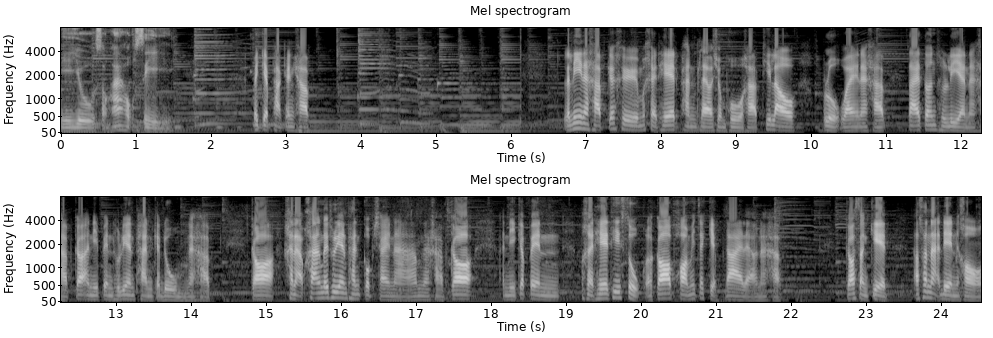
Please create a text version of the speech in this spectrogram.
du 2564ไปเก็บผักกันครับ และนี่นะครับก็คือมะเขือเทศพันธุ์แพลวชมพูครับ ที่เราปลูกไว้นะครับ ใต้ต้นทุเรียนนะครับ ก็อันนี้เป็นทุเรียนพันธุ์กระดุมนะครับ ก็ขนาบข้างด้วยทุเรียนพันธุ์กบชายน้ำนะครับ ก็อันนี้ก็เป็นมะเขือเทศที่สุกแล้วก็พร้อมที่จะเก็บได้แล้วนะครับ ก็สังเกตลักษณะเด่นของ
